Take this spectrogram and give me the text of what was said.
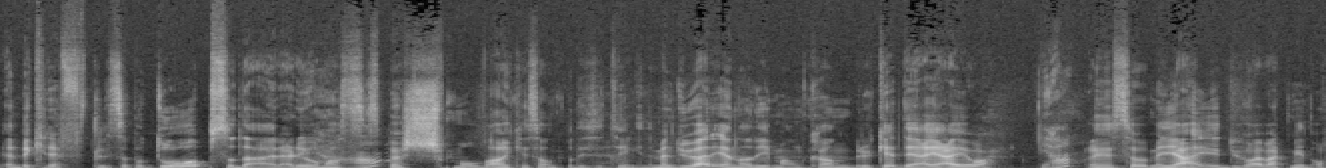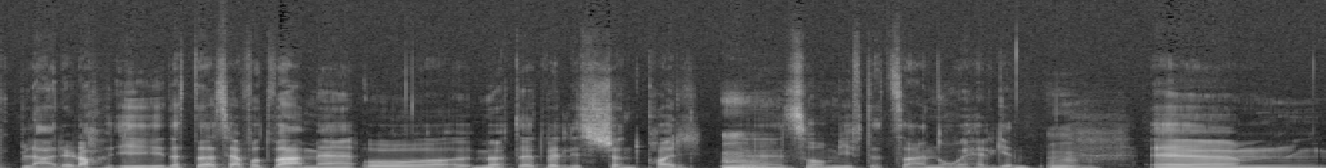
en bekreftelse på dåp, så der er det jo masse spørsmål da, ikke sant, på disse tingene. Men du er en av de man kan bruke. Det er jeg òg. Ja. men jeg, du har vært min opplærer da, i dette, så jeg har fått være med og møte et veldig skjønt par mm. som giftet seg nå i helgen. Mm. Um,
